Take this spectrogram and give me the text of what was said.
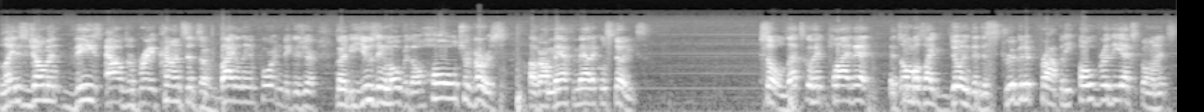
Ladies and gentlemen, these algebraic concepts are vitally important because you're going to be using them over the whole traverse of our mathematical studies. So let's go ahead and apply that. It's almost like doing the distributive property over the exponents.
